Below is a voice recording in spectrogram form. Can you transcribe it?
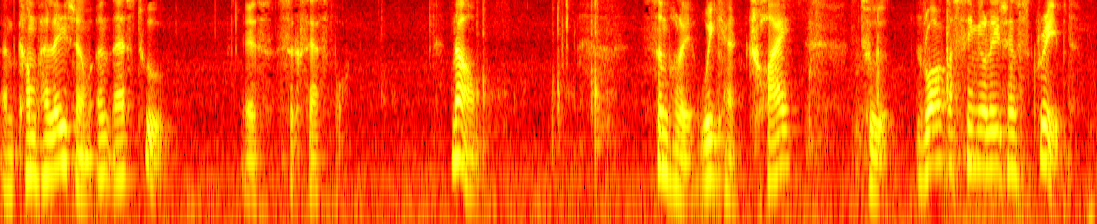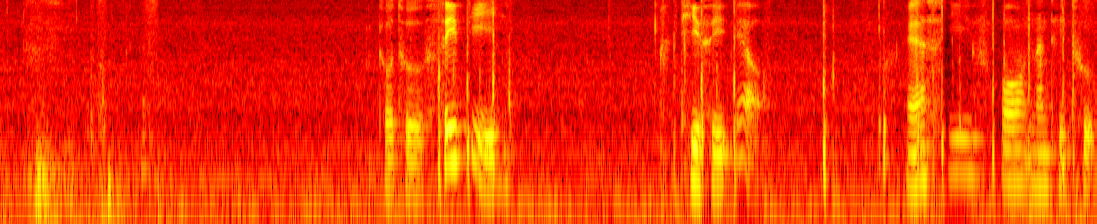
and compilation of NS2 is successful. Now simply we can try to run a simulation script, go to cd tcl se492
